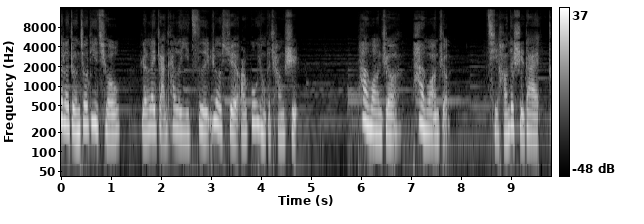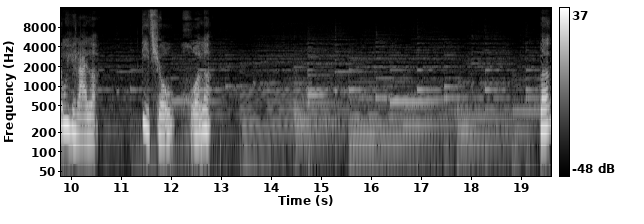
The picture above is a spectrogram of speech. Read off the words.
为了拯救地球，人类展开了一次热血而孤勇的尝试。盼望着，盼望着，启航的时代终于来了，地球活了。了。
